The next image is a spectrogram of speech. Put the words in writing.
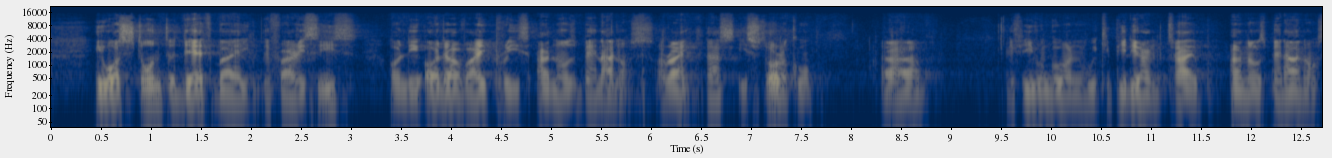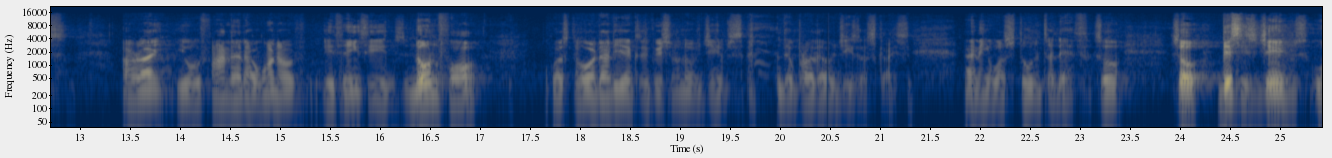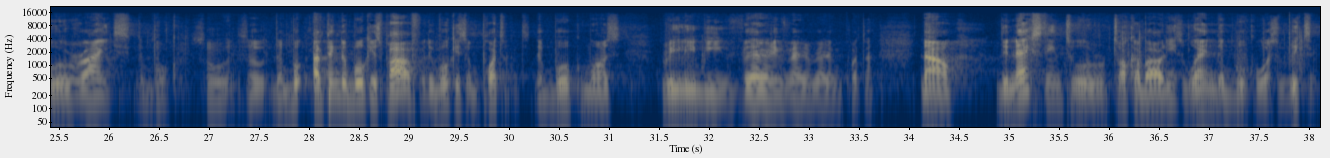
He was stoned to death by the Pharisees on the order of high priest Annas ben Annas. All right? That's historical. Uh, if you even go on Wikipedia and type Annas Ben Annas, all right, you will find that one of the things he's known for was to order the execution of James, the brother of Jesus Christ, and he was stoned to death. So, so this is James who writes the book. So, so the book, I think the book is powerful. The book is important. The book must really be very, very, very important. Now, the next thing to talk about is when the book was written.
